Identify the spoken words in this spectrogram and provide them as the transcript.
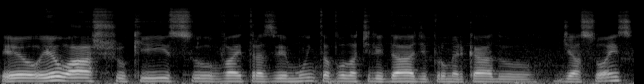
Eu, eu acho que isso vai trazer muita volatilidade para o mercado de ações.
